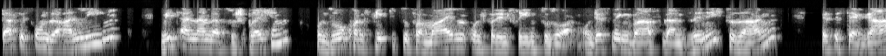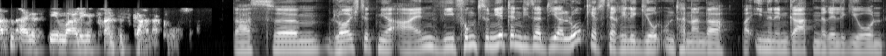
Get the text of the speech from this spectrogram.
Das ist unser Anliegen, miteinander zu sprechen und so Konflikte zu vermeiden und für den Frieden zu sorgen. Und deswegen war es ganz sinnig zu sagen, es ist der Garten eines ehemaligen Franziskanerklosters. Das ähm, leuchtet mir ein. Wie funktioniert denn dieser Dialog jetzt der Religion untereinander bei Ihnen im Garten der Religion?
